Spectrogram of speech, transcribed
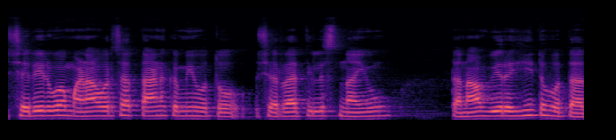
शरीर व मनावरचा ताण कमी होतो. शरीरातील स्नायू तणावविरहित होतात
